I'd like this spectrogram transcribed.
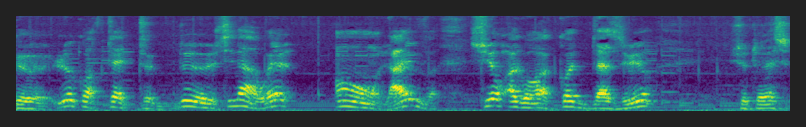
euh, le quartet de Sina Howell en live sur Agora Côte d'Azur. Je te laisse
